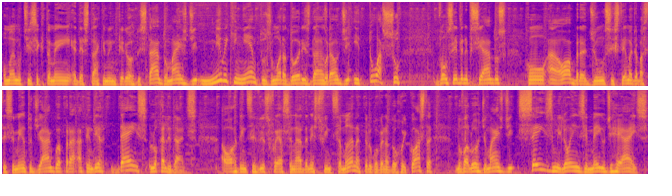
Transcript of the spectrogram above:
Uma notícia que também é destaque no interior do estado: mais de 1.500 moradores da rural de Ituaçu vão ser beneficiados com a obra de um sistema de abastecimento de água para atender 10 localidades. A ordem de serviço foi assinada neste fim de semana pelo governador Rui Costa, no valor de mais de 6 milhões e meio de reais.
